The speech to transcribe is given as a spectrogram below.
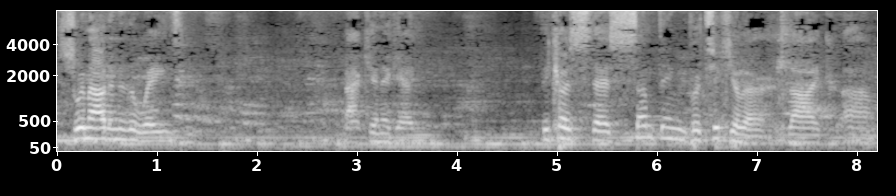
swim out into the waves, back in again. Because there's something particular, like, um,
